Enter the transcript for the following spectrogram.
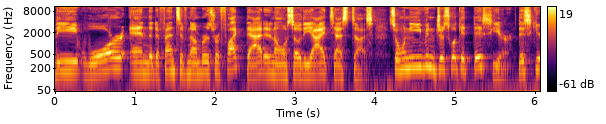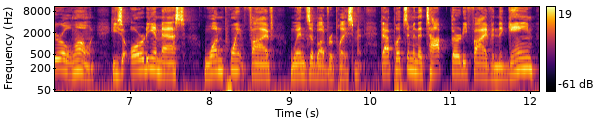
the war and the defensive numbers reflect that, and also the eye test does. So when you even just look at this year, this year alone, he's already amassed 1.5 wins above replacement. That puts him in the top 35 in the game,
